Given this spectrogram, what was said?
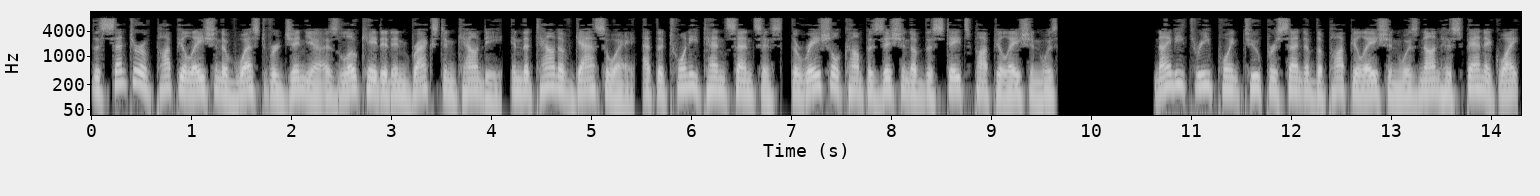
The center of population of West Virginia is located in Braxton County, in the town of Gassaway. At the 2010 census, the racial composition of the state's population was 93.2% of the population was non-Hispanic white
